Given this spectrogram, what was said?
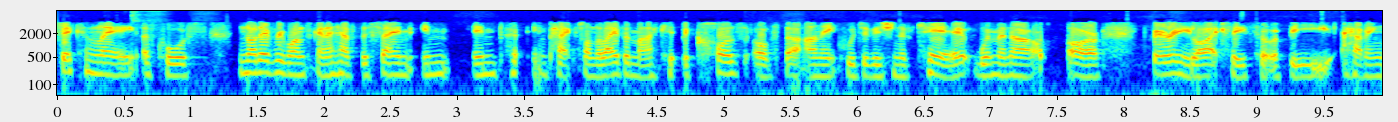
Secondly, of course, not everyone's going to have the same Im- imp- impact on the labour market because of the unequal division of care. Women are are very likely to be having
